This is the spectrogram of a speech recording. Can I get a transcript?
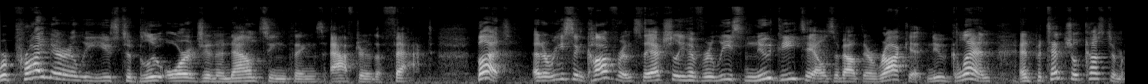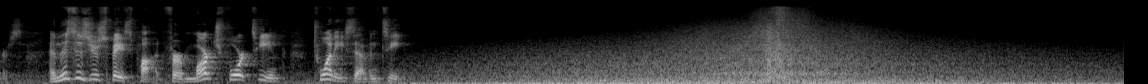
we're primarily used to Blue Origin announcing things after the fact. But at a recent conference, they actually have released new details about their rocket, New Glenn, and potential customers. And this is your Space Pod for March 14th, 2017.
